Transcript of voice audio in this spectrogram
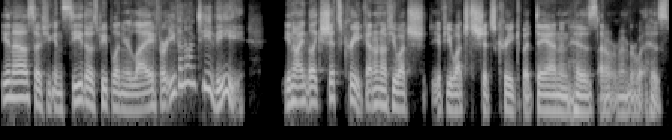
you know. So if you can see those people in your life or even on TV, you know, I like Schitt's Creek. I don't know if you watch if you watched Schitt's Creek, but Dan and his I don't remember what his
